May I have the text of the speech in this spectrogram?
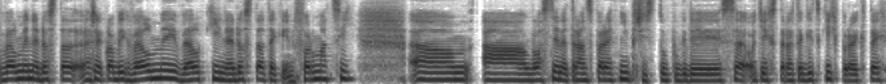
velmi nedostat, řekla bych velmi velký nedostatek informací ehm, a vlastně netransparentní přístup, kdy se o těch strategických projektech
